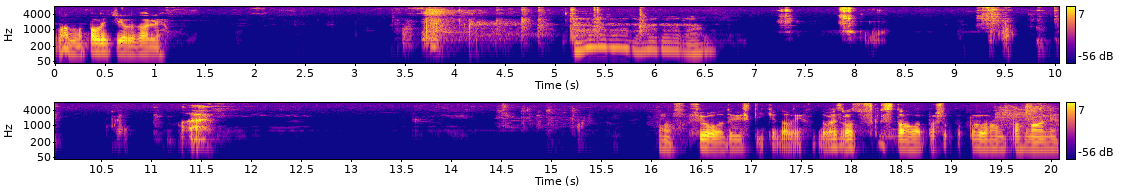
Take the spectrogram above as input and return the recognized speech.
Ладно, полетіли далі. Та-ра-ра-ра-рам. О, фіола, дивись, скільки дали. Давай зразу з кристала погнали.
